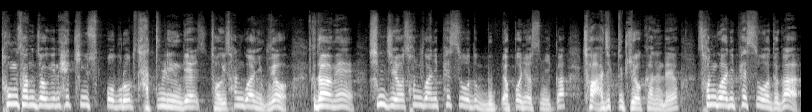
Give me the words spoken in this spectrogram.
통상적인 해킹 수법으로 다 뚫리는 게 저희 선관이고요. 그 다음에 심지어 선관위 패스워드 뭐- 몇 번이었습니까? 저 아직도 기억하는데요. 선관위 패스워드가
